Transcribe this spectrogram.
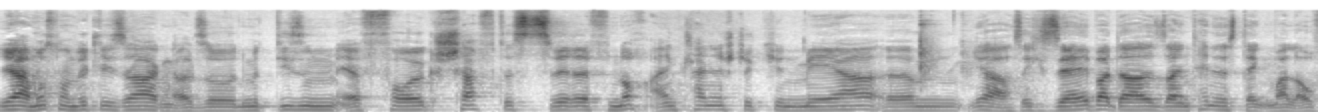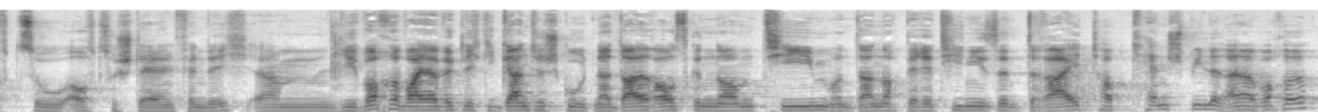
Ja, muss man wirklich sagen. Also mit diesem Erfolg schafft es Zverev noch ein kleines Stückchen mehr, ähm, ja, sich selber da sein Tennisdenkmal aufzu, aufzustellen, finde ich. Ähm, die Woche war ja wirklich gigantisch gut. Nadal rausgenommen, Team und dann noch Berrettini sind drei Top-10-Spiele in einer Woche.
